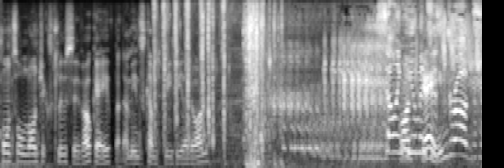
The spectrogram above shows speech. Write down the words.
console launch exclusive. Okay, but that means it's coming to PC later on. Selling Launch humans games? as drugs.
